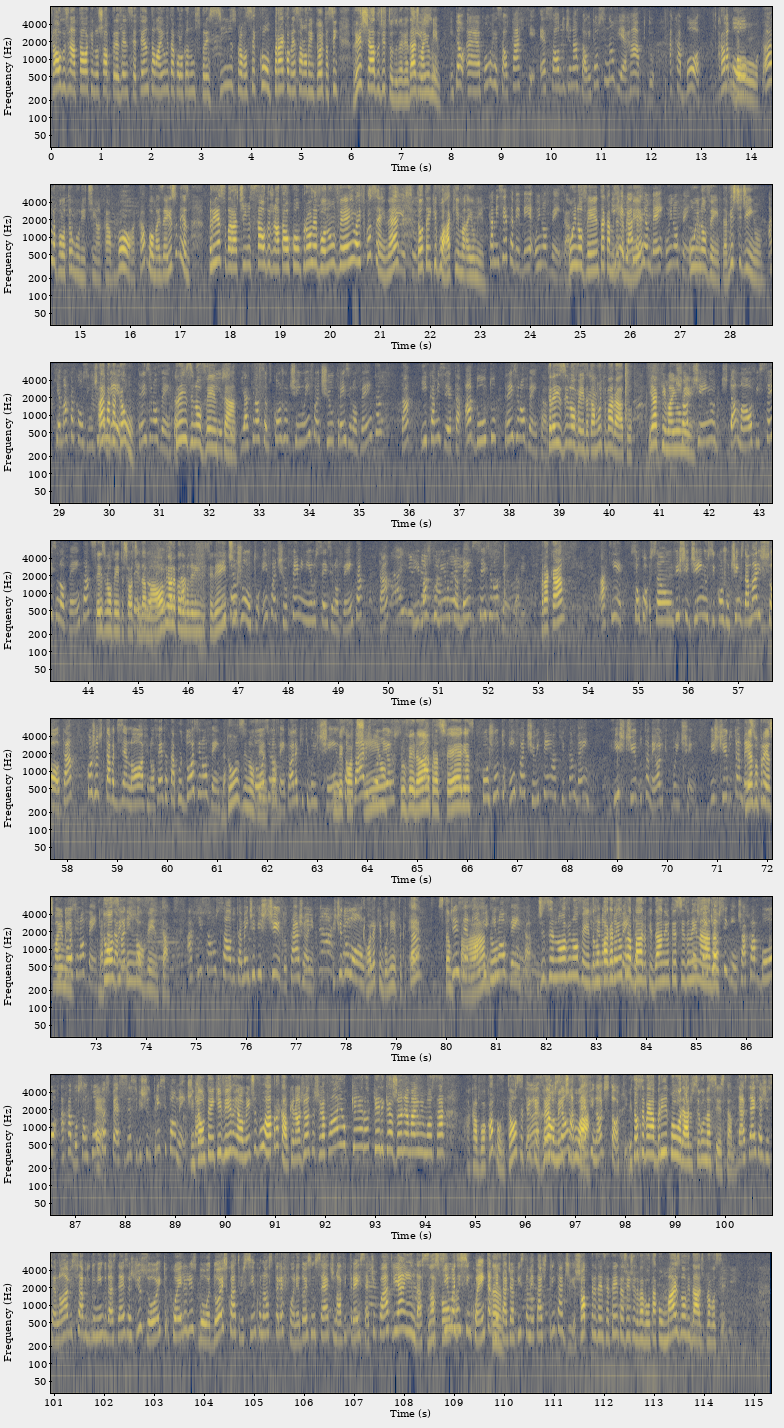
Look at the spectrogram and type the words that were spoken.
Saldo de Natal aqui no Shopping 370. A Mayumi tá colocando uns precinhos para você comprar e começar 98 assim, recheado de tudo, não é verdade, Isso. Mayumi? Então, é, vamos ressaltar que é saldo de Natal. Então, se não vier rápido, acabou. Acabou. Ah, ela falou tão bonitinho, acabou, acabou, mas é isso mesmo. Preço baratinho, saldo de Natal, comprou, levou, não veio, aí ficou sem, né? Isso. Então tem que voar aqui, Mayumi. Camiseta bebê, 1,90. 1,90, E camiseta regata bebê. também, 1,90. 1,90. Vestidinho. Aqui é macacãozinho de Ai, bebê, macacão. 3,90. 3,90. Isso. E aqui nós temos conjuntinho infantil, 3,90, tá? E camiseta adulto, 3,90. 3,90, tá muito barato. E aqui, Mayumi? Shortinho da Malve, 6,90. 6,90 o shortinho da 6,90, Malve. Olha quando tá? modelinho E diferente. conjunto infantil feminino, 6,90, tá? E masculino também, 6,90. Pra cá, Aqui são, são vestidinhos e conjuntinhos da Marisol, tá? Conjunto que tava R$19,90, tá por R$12,90. 12,90. 12,90. Olha aqui que bonitinho. Um São vários decotinho modelos. pro verão, tá? pras férias. Conjunto infantil. E tenho aqui também vestido também. Olha que bonitinho. Vestido também. Mesmo preço, Mayumi? R$12,90. tá? Da Marisol. 12,90. Aqui são um saldo também de vestido, tá, Jane? Vestido longo. Olha que bonito que tá. É. Estampado. R$19,90. R$19,90. Não paga nem o 19,90. trabalho que dá, nem o tecido, nem É, Só que é nada. o seguinte, acabou, acabou. São poucas peças, esse vestido principalmente, tá? Então tem que vir realmente voar pra cá, porque não adianta você chegar e falar, ah, eu quero aquele que a Jane e a Mayu me mostraram. Acabou, acabou. Então você tem que É, promoção realmente até voar. final de estoque. Então você vai abrir qual horário, segunda a sexta? Das 10 às 19, sábado e domingo das 10 às 18, Coelho Lisboa, 245, nosso telefone é 217-9374 e ainda, Nas acima compras? de 50, Ah. metade à vista, metade 30 dias. Shop 370, a gente ele vai voltar com mais novidade pra você.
